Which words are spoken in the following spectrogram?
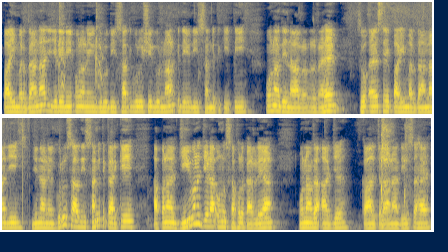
ਭਾਈ ਮਰਦਾਨਾ ਜੀ ਜਿਹੜੇ ਨੇ, ਉਹਨਾਂ ਨੇ ਗੁਰੂ ਦੀ ਸਤਿਗੁਰੂ, ਸ੍ਰੀ ਗੁਰੂ ਨਾਨਕ ਦੇਵ ਦੀ ਸੰਗਤ ਕੀਤੀ, ਉਹਨਾਂ ਦੇ ਨਾਲ ਰਹੇ। ਸੋ ਐਸੇ ਭਾਈ ਮਰਦਾਨਾ ਜੀ, ਜਿਨ੍ਹਾਂ ਨੇ ਗੁਰੂ ਸਾਹਿਬ ਦੀ ਸੰਗਤ ਕਰਕੇ ਆਪਣਾ ਜੀਵਨ ਜਿਹੜਾ ਉਹਨੂੰ ਸਫਲ ਕਰ ਲਿਆ, ਉਹਨਾਂ ਦਾ ਅੱਜ ਕਾਲ ਚਲਾਣਾ ਦਿਵਸ ਹੈ।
